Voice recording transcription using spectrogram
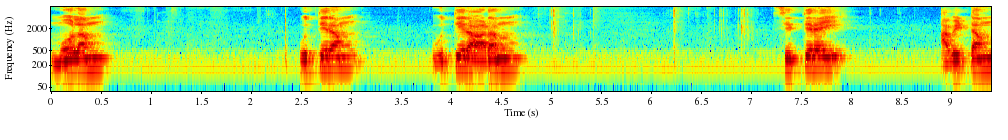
மூலம் உத்திரம் உத்திராடம் சித்திரை அவிட்டம்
